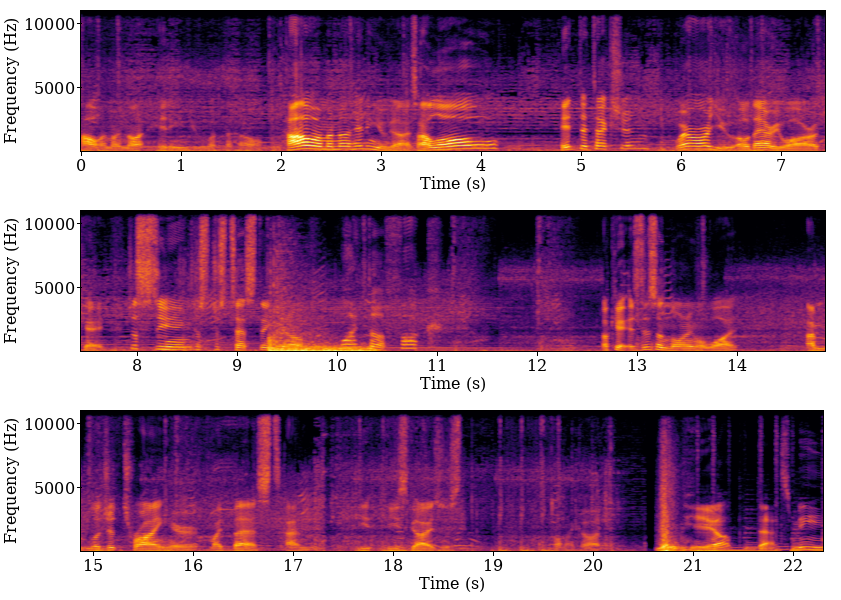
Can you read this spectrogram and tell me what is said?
How am I not hitting you? What the hell? How am I not hitting you guys? Hello? Hit detection? Where are you? Oh, there you are. Okay. Just seeing, just just testing, you know. What the fuck? Okay, is this annoying or what? I'm legit trying here, my best, and these guys just... Oh my god. Yep, that's me.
